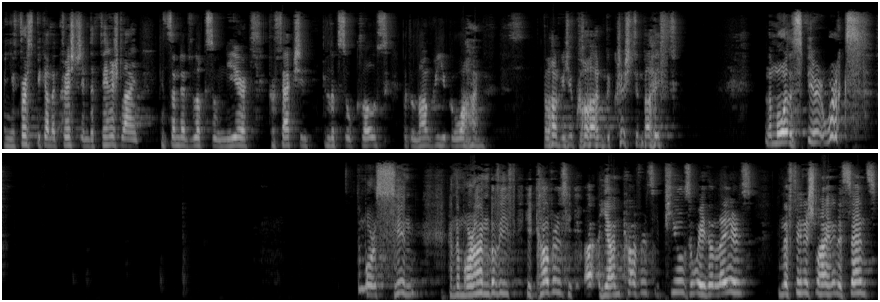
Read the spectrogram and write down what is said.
when you first become a Christian, the finish line can sometimes look so near, perfection can look so close, but the longer you go on, the longer you go on the Christian life, the more the Spirit works. the more sin and the more unbelief he covers, he, uh, he uncovers, he peels away the layers, and the finish line, in a sense,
